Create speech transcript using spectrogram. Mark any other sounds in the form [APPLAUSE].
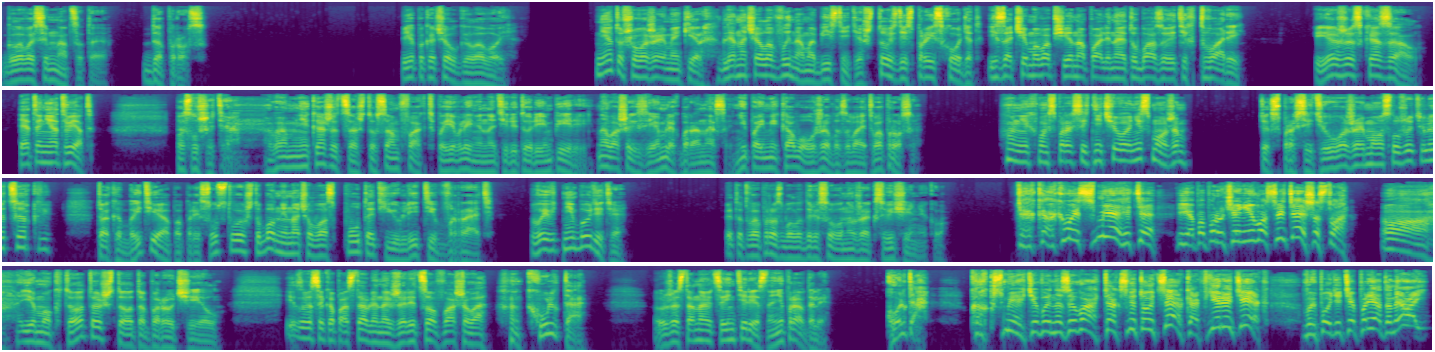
Глава 17. Допрос. Я покачал головой. Нет уж, уважаемый Кир, для начала вы нам объясните, что здесь происходит и зачем мы вообще напали на эту базу этих тварей. Я же сказал. Это не ответ. Послушайте, вам не кажется, что сам факт появления на территории Империи, на ваших землях, баронесса, не пойми кого, уже вызывает вопросы? У них мы спросить ничего не сможем. Так спросите уважаемого служителя церкви. Так и быть, я поприсутствую, чтобы он не начал вас путать, юлить и врать. Вы ведь не будете?» Этот вопрос был адресован уже к священнику. «Да как вы смеете? Я по поручению его святейшества!» «О, ему кто-то что-то поручил. Из высокопоставленных жрецов вашего [LAUGHS] культа уже становится интересно, не правда ли?» «Культа? «Как смеете вы называть так святую церковь, еретик? Вы будете преданы, ай!»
